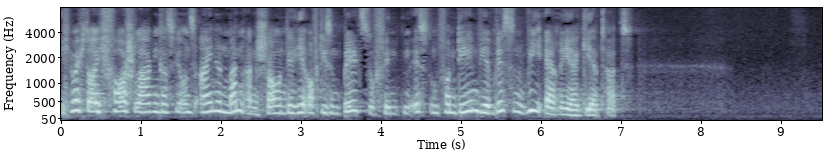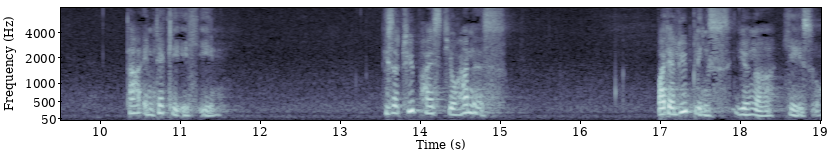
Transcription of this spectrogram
Ich möchte euch vorschlagen, dass wir uns einen Mann anschauen, der hier auf diesem Bild zu finden ist und von dem wir wissen, wie er reagiert hat. Da entdecke ich ihn. Dieser Typ heißt Johannes war der Lieblingsjünger Jesu.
